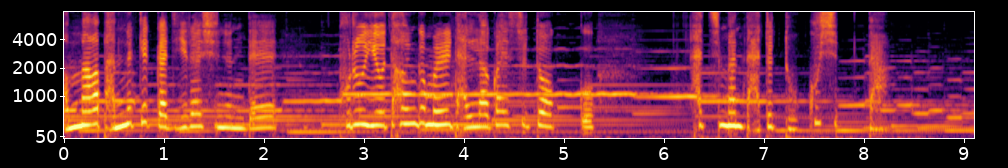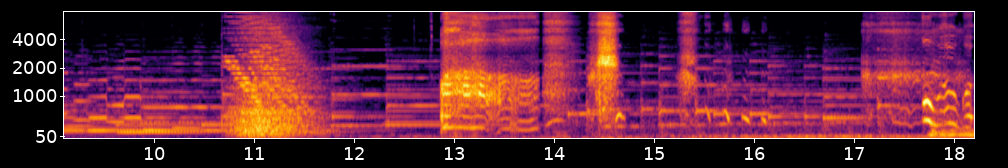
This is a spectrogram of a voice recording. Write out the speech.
엄마가 밤늦게까지 일하시는데 불우이웃 헌금을 달라고 할 수도 없고 하지만 나도 돕고 싶다. 아, 어, 어, 어,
